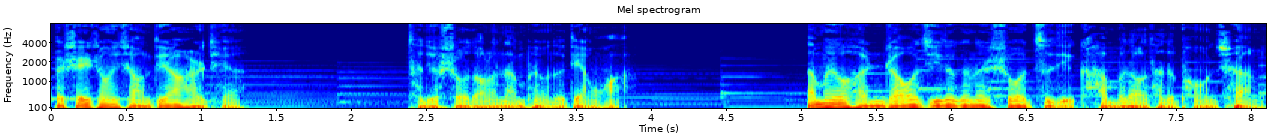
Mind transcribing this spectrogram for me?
可谁成想第二天，她就收到了男朋友的电话。男朋友很着急的跟她说自己看不到她的朋友圈了，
